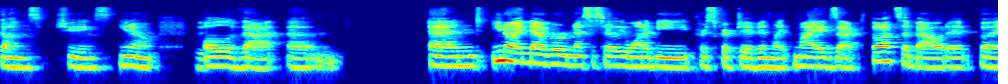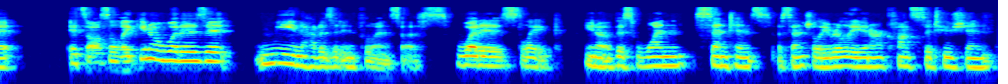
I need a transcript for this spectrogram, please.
guns, shootings, you know, mm. all of that. Um, and, you know, I never necessarily want to be prescriptive in like my exact thoughts about it, but it's also like, you know, what does it mean? How does it influence us? What is like, you know, this one sentence essentially really in our constitution,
